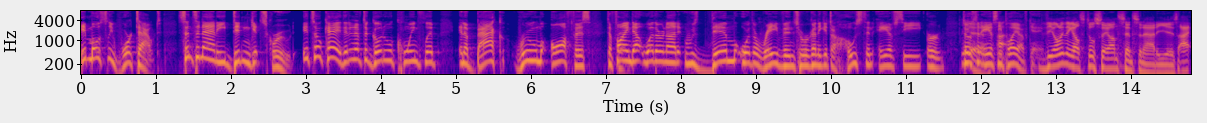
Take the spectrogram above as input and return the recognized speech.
It mostly worked out. Cincinnati didn't get screwed. It's okay. They didn't have to go to a coin flip in a back room office to find out whether or not it was them or the Ravens who were going to get to host an AFC or to host an Yeah. AFC playoff game. The only thing I'll still say on Cincinnati is I,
